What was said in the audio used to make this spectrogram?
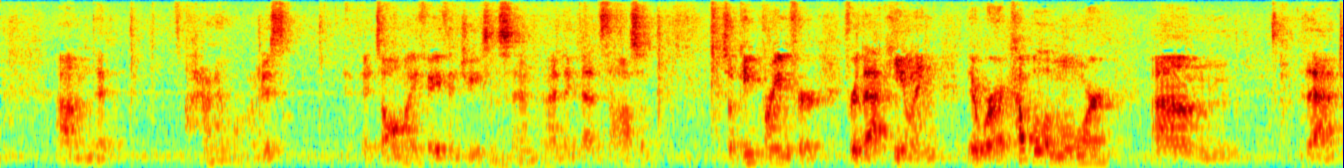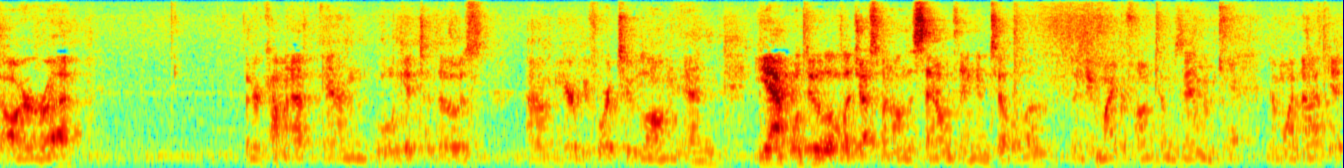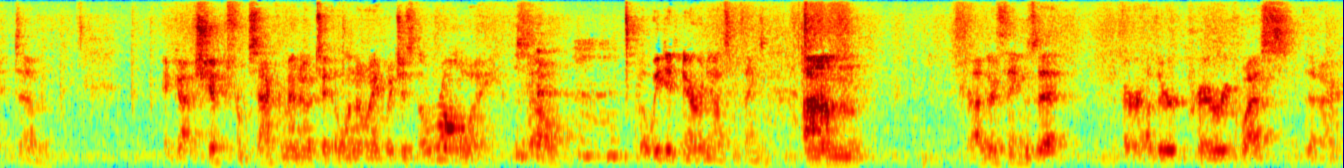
um, that I don't know. I'm just, it's all my faith in Jesus, and I think that's awesome. So keep praying for, for that healing. There were a couple of more um, that are uh, that are coming up, and we'll get to those um, here before too long. And yeah, we'll do a little adjustment on the sound thing until um, the new microphone comes in and, and whatnot. It um, it got shipped from Sacramento to Illinois, which is the wrong way. So, but we did narrow down some things. Um, other things that, or other prayer requests that are,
